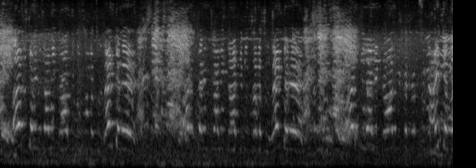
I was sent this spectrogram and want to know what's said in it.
పరిష్కరించాలి కార్మిక సమస్యలు వెంటనే. పరిష్కరించాలి కార్మిక సమస్యలు వెంటనే. పరిష్కరించాలి కార్మిక కమిషన్ ఐక్యత.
